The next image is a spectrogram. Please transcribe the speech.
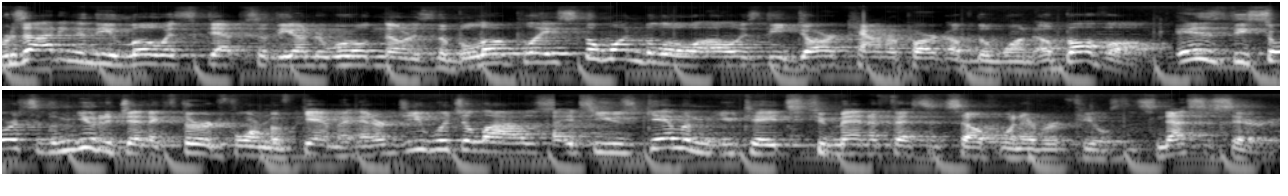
Residing in the lowest depths of the underworld known as the Below Place, the One Below All is the dark counterpart of the One Above All. It is the source of the mutagenic third form of gamma energy, which allows it to use gamma mutates to manifest itself whenever it feels it's necessary.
